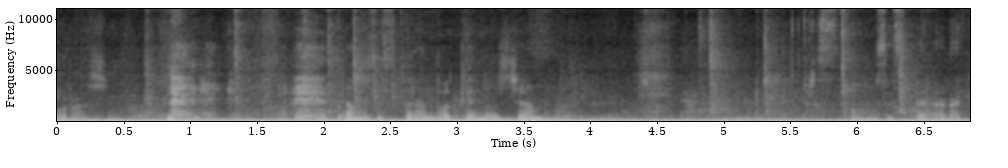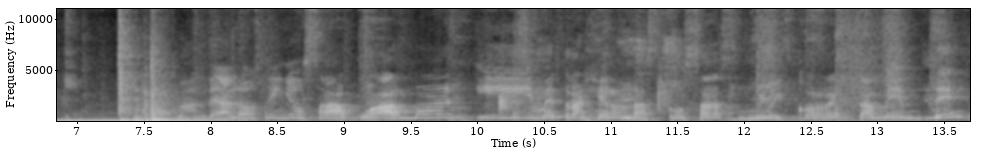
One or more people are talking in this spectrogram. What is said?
Ahora sí. Estamos esperando a que nos llamen. Vamos a esperar aquí. Mandé a los niños a Walmart y me trajeron las cosas muy correctamente.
